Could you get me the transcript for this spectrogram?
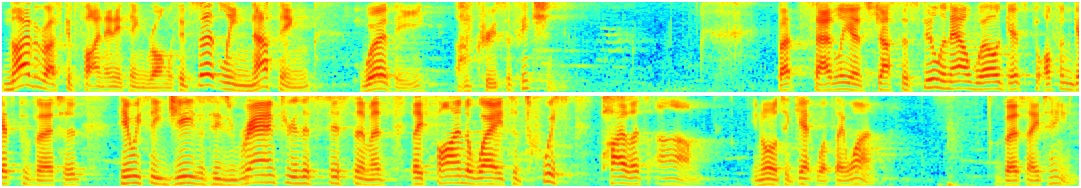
neither of us could find anything wrong with him. Certainly nothing worthy of crucifixion. But sadly, as justice still in our world gets, often gets perverted, here we see Jesus who's ran through the system as they find a way to twist Pilate's arm in order to get what they want. Verse 18.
